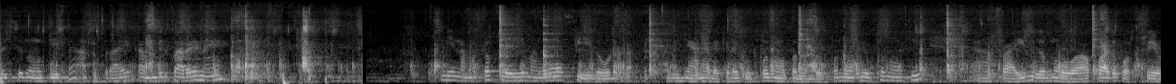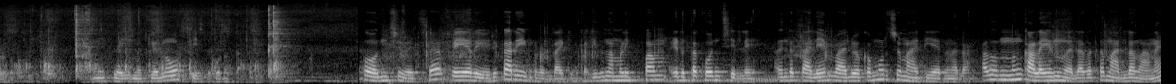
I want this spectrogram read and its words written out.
വെച്ച് നോക്കിയിട്ട് അഭിപ്രായം കമന്റിൽ പറയണേ. ഇനി നമുക്ക് ഫ്ലെയിം അങ്ങ് ഓഫ് ചെയ്ത് കൊടുക്കാം. ഇത് ഞാൻ ഇടയ്ക്കിടയ്ക്ക് ഉപ്പ് നോക്കുന്നുണ്ട്. ഉപ്പ് നോക്കി ഉപ്പ് നോക്കി ഫ്രൈ തീർന്നു പോകും. ആ പാട് കുറച്ചേ ഉള്ളൂ. ഇനി ഫ്ലെയിമൊക്കെ ഒന്ന് ഓഫ് ചെയ്ത് കൊടുക്കാം. കൊഞ്ച് വെച്ച് വേറെ ഒരു കറിയും കൂടെ ഉണ്ടാക്കിയെടുക്കാം ഇത് നമ്മളിപ്പം എടുത്ത കൊഞ്ചില്ലേ? അതിന്റെ തലയും വാലും ഒക്കെ മുറിച്ച് മാറ്റിയായിരുന്നല്ലോ. അതൊന്നും കളയുന്നതല്ല. അതൊക്കെ നല്ലതാണ്.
